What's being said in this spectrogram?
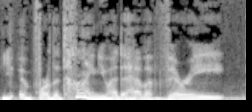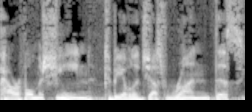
you, for the time, you had to have a very powerful machine to be able to just run this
